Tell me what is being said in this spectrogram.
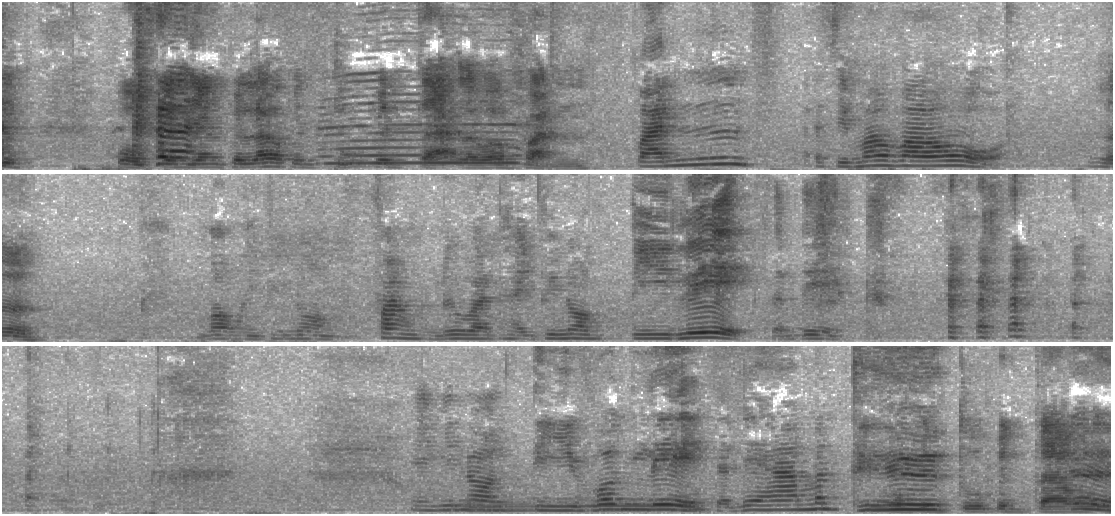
ยโอ้เป็นยังเป็นเล่าเป็นตุเป็นตะแล้วว่าฝัน ฝันสิมาเว้าเออเว้าให้พี่น้องฟังหรือว่าให้พี่น้องตีเลขสันเดะให้พี่น้องตีเบิ่งเลขสันเดะฮะมันถืโอ้อเป็นตูเป็นตาเออ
